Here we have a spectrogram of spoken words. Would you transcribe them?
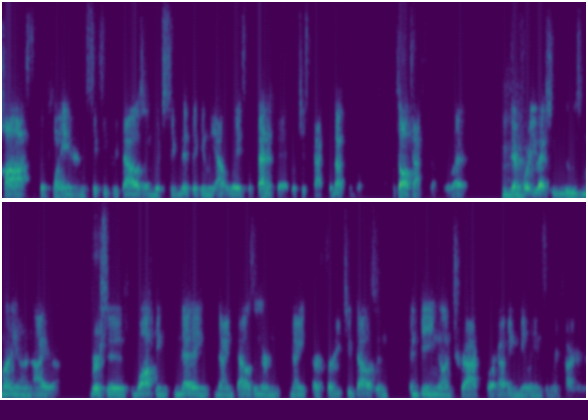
cost of the plan is sixty three thousand, which significantly outweighs the benefit, which is tax deductible. It's all tax deductible, right? Mm-hmm. Therefore, you actually lose money on an IRA versus walking netting nine thousand or nine or thirty two thousand and being on track for having millions in retirement.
